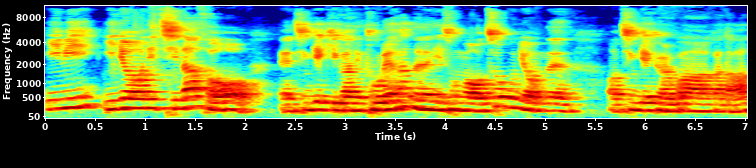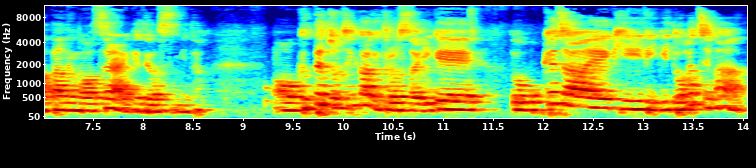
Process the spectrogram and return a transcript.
이미 2년이 지나서 예, 징계 기간이 도래하는 이 정말 어처구니 없는 어, 징계 결과가 나왔다는 것을 알게 되었습니다. 어, 그때 좀 생각이 들었어요. 이게 또 목회자의 길이기도 하지만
